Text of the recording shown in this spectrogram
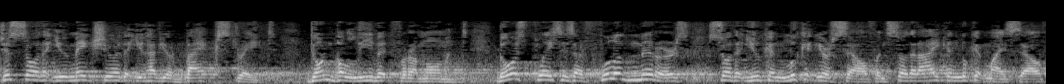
just so that you make sure that you have your back straight. Don't believe it for a moment. Those places are full of mirrors so that you can look at yourself and so that I can look at myself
